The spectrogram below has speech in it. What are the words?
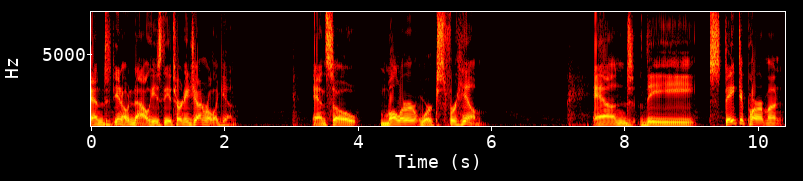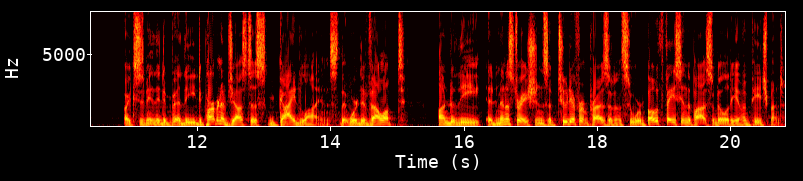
and you know, now he's the Attorney General again. And so Mueller works for him. And the State Department Uh, excuse me, the, uh, the Department of Justice guidelines that were developed under the administrations of two different presidents who were both facing the possibility of impeachment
